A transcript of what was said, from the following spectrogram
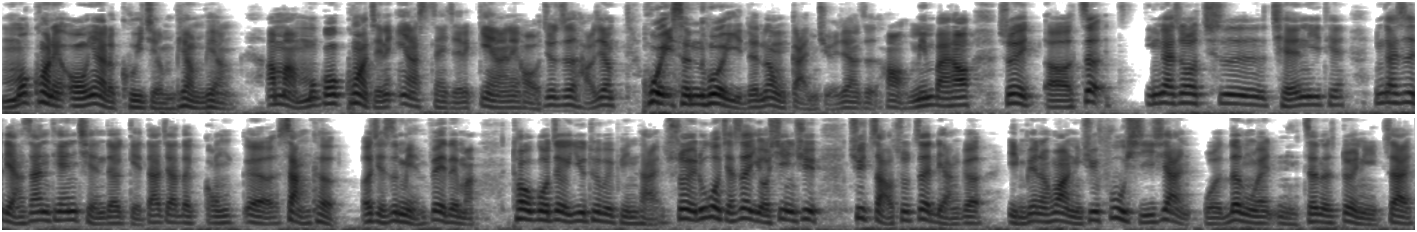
唔好看你欧亚的亏钱漂不漂啊嘛，唔好看一个影生一个囝呢吼，就是好像绘声绘影的那种感觉这样子哈，明白哈？所以呃这。应该说是前一天，应该是两三天前的给大家的公呃上课，而且是免费的嘛。透过这个 YouTube 平台，所以如果假设有兴趣去找出这两个影片的话，你去复习一下，我认为你真的对你在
